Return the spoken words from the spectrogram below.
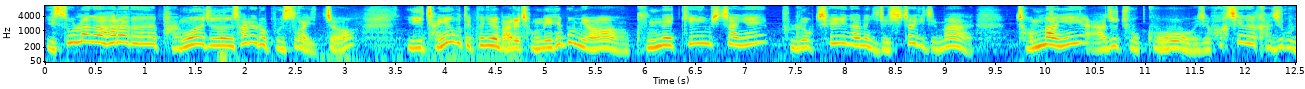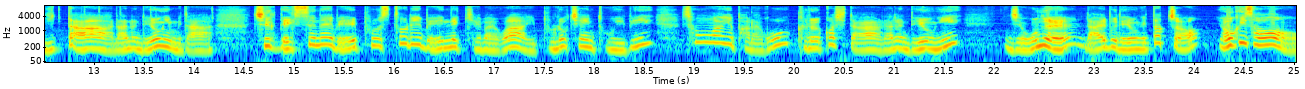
이 솔라나 하락을 방어해준 사례로 볼 수가 있죠. 이 장영국 대표님의 말을 정리해보면 국내 게임 시장의 블록체인화는 이제 시작이지만 전망이 아주 좋고 이제 확신을 가지고 있다라는 내용입니다. 즉 넥슨의 메이플 스토리 메인넷 개발과 이 블록체인 도입이 성공하길 바라고 그럴 것이다라는 내용이 이제 오늘 라이브 내용이 떴죠. 여기서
